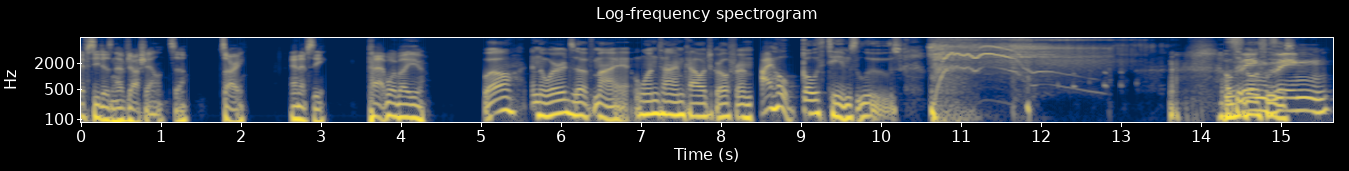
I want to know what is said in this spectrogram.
AFC doesn't have Josh Allen. So, sorry, NFC. Pat, what about you? Well, in the words of my one-time college girlfriend, I hope both teams lose. Hope zing lose. zing.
